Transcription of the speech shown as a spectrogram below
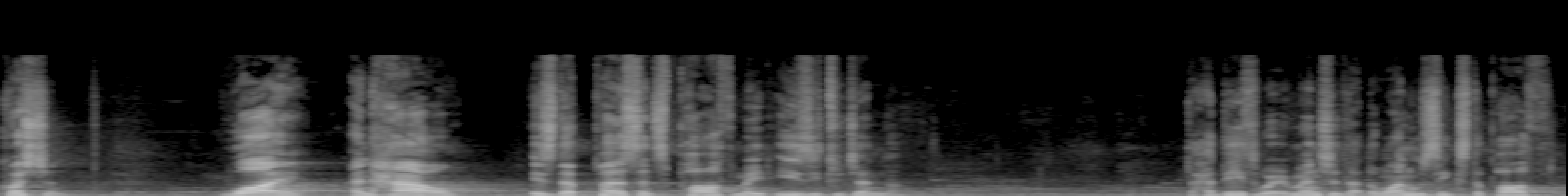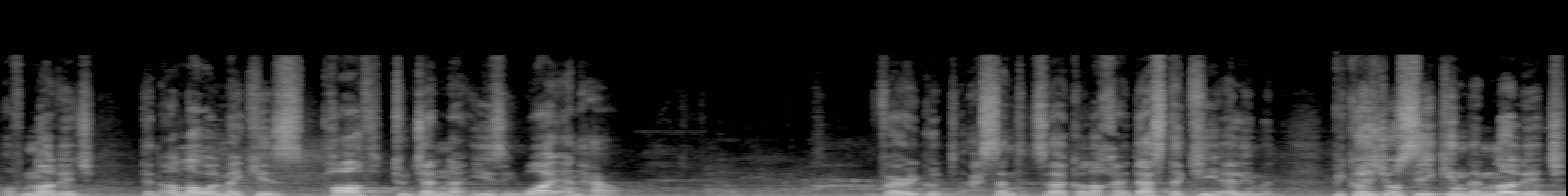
Question Why and how is the person's path made easy to Jannah? the hadith where it mentioned that the one who seeks the path of knowledge, then Allah will make his path to Jannah easy. Why and how? Very good. That's the key element. Because you're seeking the knowledge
